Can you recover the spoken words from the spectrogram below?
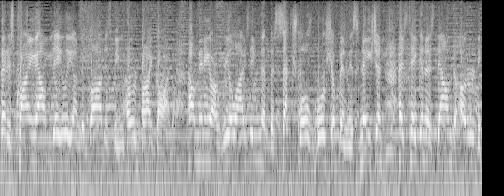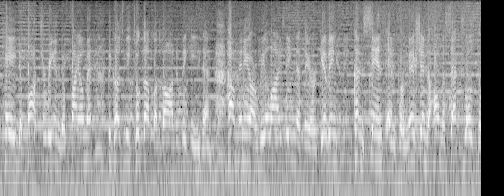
that is crying out daily unto God is being heard by God. How many are realizing that the sexual worship in this nation has taken us down to utter decay, debauchery, and defilement because we took up a God of the heathen? How many are realizing that they are giving consent and permission to homosexuals to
